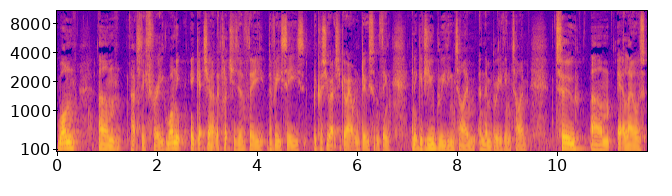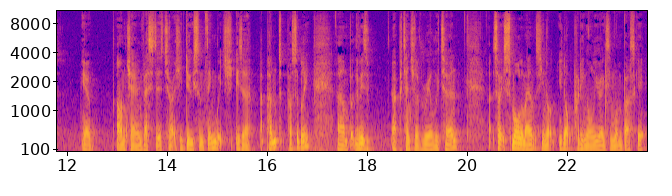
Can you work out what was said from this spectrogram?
One, um, actually, three. One, it, gets you out of the clutches of the, the VCs because you actually go out and do something, and it gives you breathing time and then breathing time. Two, um, it allows you know armchair investors to actually do something, which is a, a punt possibly, um, but there is a potential of real return. So it's small amounts. You're not you're not putting all your eggs in one basket.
